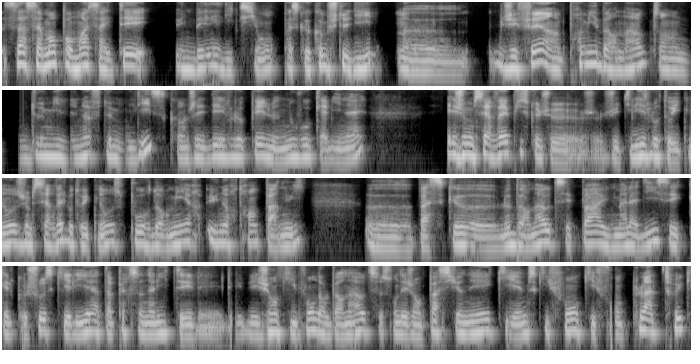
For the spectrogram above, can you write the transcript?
sincèrement, pour moi, ça a été une bénédiction parce que, comme je te dis, euh, j'ai fait un premier burn-out en 2009-2010 quand j'ai développé le nouveau cabinet et je me servais, puisque je, j'utilise l'auto-hypnose, je me servais de l'auto-hypnose pour dormir une heure trente par nuit euh, parce que euh, le burn-out, c'est pas une maladie, c'est quelque chose qui est lié à ta personnalité. Les, gens qui vont dans le burn-out, ce sont des gens passionnés, qui aiment ce qu'ils font, qui font plein de trucs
